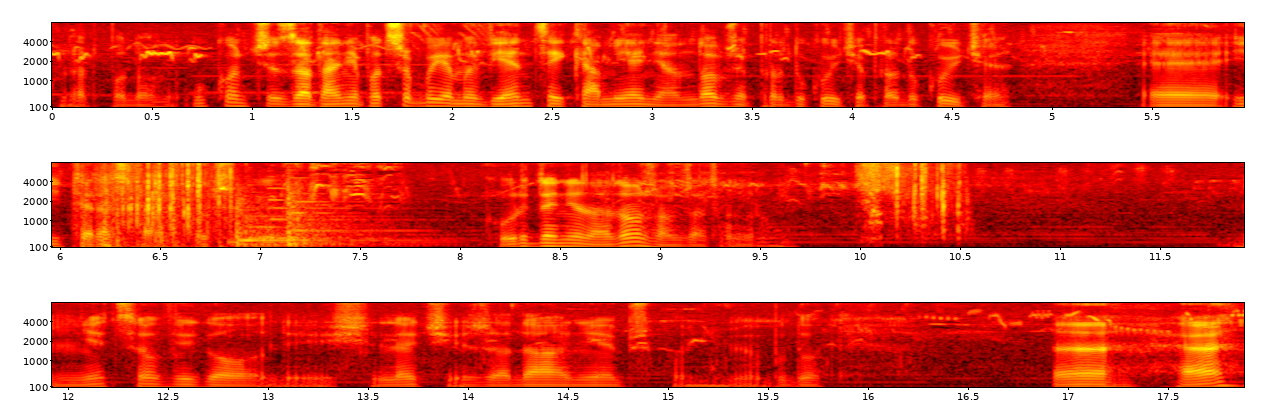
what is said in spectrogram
Akurat podobnie. Ukończ zadanie. Potrzebujemy więcej kamienia. No dobrze, produkujcie, produkujcie. E, I teraz tak, potrzebujemy... Kurde, nie nadążam za tą grą. Nieco wygody. Śledźcie zadanie. Przypomnijmy o budowie. Ehe.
